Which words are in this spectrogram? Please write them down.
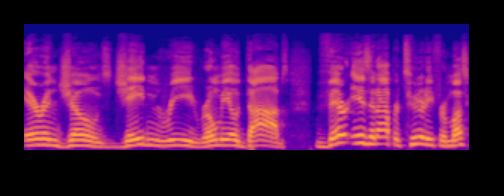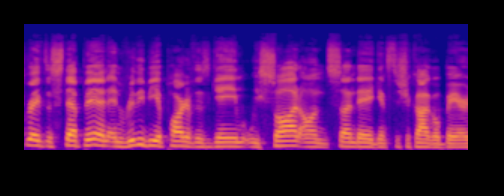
Aaron Jones, Jayden Reed, Romeo Doubs? There is an opportunity for Musgrave to step in and really be a part of this game. We saw it on Sunday against the Chicago Bears.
